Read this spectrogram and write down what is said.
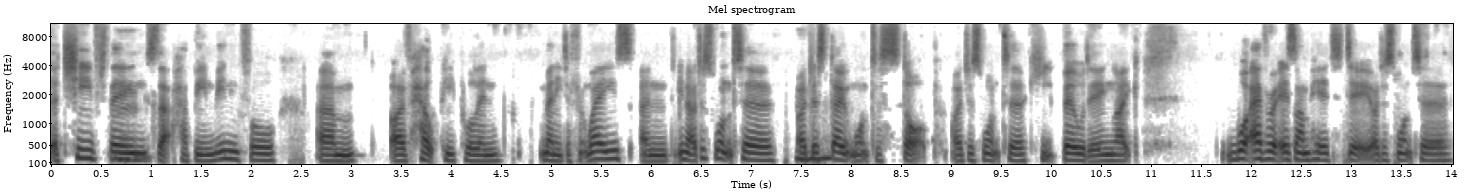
achieved mm. things mm. that have been meaningful. Um, I've helped people in many different ways, and you know, I just want to. Mm-hmm. I just mm-hmm. don't want to stop. I just want to keep building. Like whatever it is I'm here to do, I just want to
